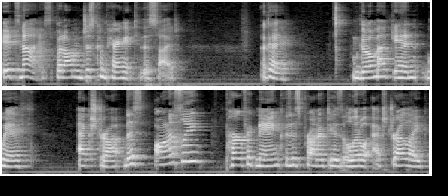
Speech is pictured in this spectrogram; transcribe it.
it's nice, but I'm just comparing it to this side. Okay, I'm going back in with extra. This, honestly, perfect name because this product is a little extra. Like,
